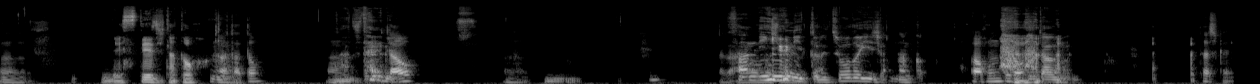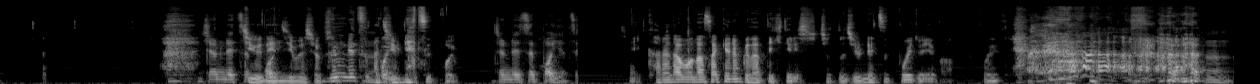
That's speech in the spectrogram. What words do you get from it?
うん。で、ステージ立とあ、たとうん。立ちたいねだおうん。う。うんだから3人ユニットでちょうどいいじゃん。なんか、あ、本当だ。歌うのに。確かに。純烈っ充ぽい。電事務所。純烈っぽいあ純烈っぽい。純烈っぽいやつ。体も情けなくなってきてるし、ちょっと純烈っぽいといえば、こういう。うん。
